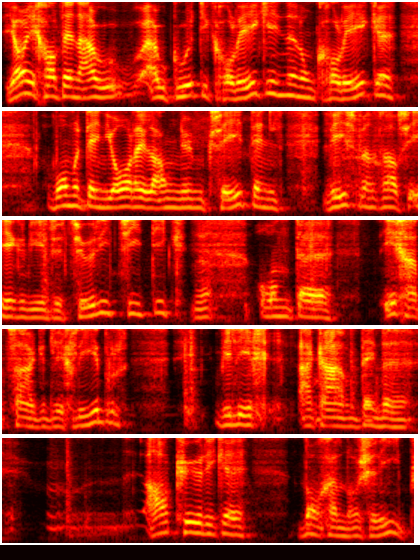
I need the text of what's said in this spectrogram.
Ja, ich habe dann auch, auch gute Kolleginnen und Kollegen, wo man dann jahrelang nicht mehr sieht, dann liest man das irgendwie in der Zürich-Zeitung. Ja. Und äh, ich hätte es eigentlich lieber, weil ich auch gerne diesen Angehörigen nachher noch schreibe.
